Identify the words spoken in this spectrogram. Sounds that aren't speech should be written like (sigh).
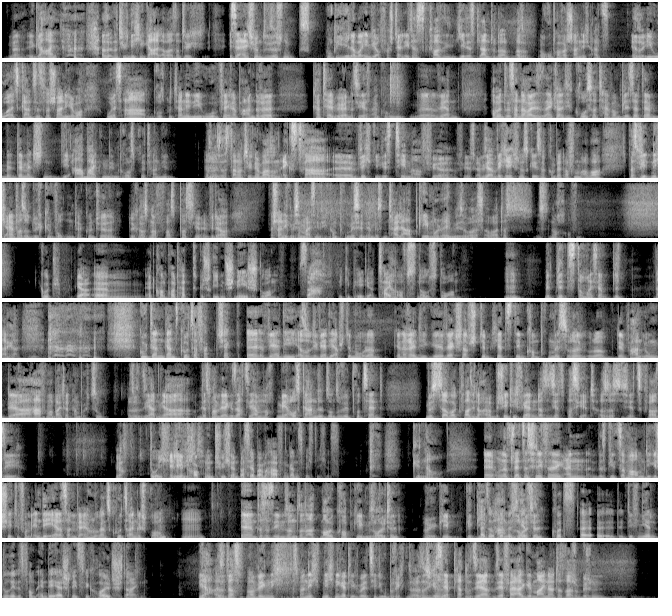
ne, egal. (laughs) also natürlich nicht egal, aber es ist natürlich, ist ja eigentlich schon sowieso schon skurril, aber irgendwie auch verständlich, dass quasi jedes Land oder, also Europa wahrscheinlich als, also EU als Ganzes wahrscheinlich, aber USA, Großbritannien, EU und vielleicht noch ein paar andere Kartellbehörden, dass sich das angucken äh, werden. Aber interessanterweise ist ein relativ großer Teil von Blizzard der, der Menschen, die arbeiten in Großbritannien. Also mhm. ist das dann natürlich nochmal so ein extra äh, wichtiges Thema für, für das. Wie gesagt, welche Richtung es geht, ist noch komplett offen, aber das wird nicht einfach so durchgewunken. Da könnte durchaus noch was passieren. Entweder, wahrscheinlich gibt es ja meist irgendwie Kompromisse, ne? müssen Teile abgeben oder irgendwie sowas, aber das ist noch offen. Gut, ja, ähm, Ed Comport hat geschrieben Schneesturm, sagt ah. Wikipedia. Type ja. of Snowstorm. Mhm. Mit Blitz, da meist ja Blitz. Na egal. Mhm. (laughs) Gut, dann ganz kurzer Faktencheck. Äh, Verdi, also die Verdi-Abstimmung oder generell die Gewerkschaft stimmt jetzt dem Kompromiss oder, oder den Verhandlungen der Hafenarbeiter in Hamburg zu. Also sie hatten ja, letztes Mal haben wir ja gesagt, sie haben noch mehr ausgehandelt, so und so viel Prozent. Müsste aber quasi noch einmal bestätigt werden. Das ist jetzt passiert. Also das ist jetzt quasi, ja. Durch erledigt. in trockenen Tüchern, was ja beim Hafen ganz wichtig ist. (laughs) Genau. Äh, und als letztes finde ich tatsächlich ein, es geht doch mal um die Geschichte vom NDR, das hatten wir eigentlich nur ganz kurz angesprochen, mhm. äh, dass es eben so, so eine Art Maulkorb geben sollte, gegeben, gegeben also, haben wir müssen sollte. Jetzt kurz äh, äh, definieren, du redest vom NDR Schleswig-Holstein. Ja, also dass man wegen nicht, dass man nicht, nicht negativ über die CDU berichten soll. Das ist natürlich mhm. sehr platt und sehr, sehr verallgemeinert, das war schon ein bisschen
